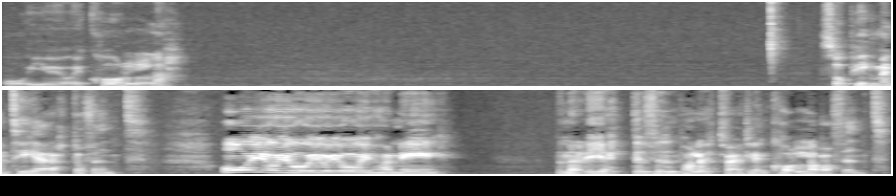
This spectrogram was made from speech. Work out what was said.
Oj oj oj kolla. Så pigmenterat och fint. Oj, oj, oj, oj, oj, hörni. Den här är jättefin palett verkligen. Kolla vad fint.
